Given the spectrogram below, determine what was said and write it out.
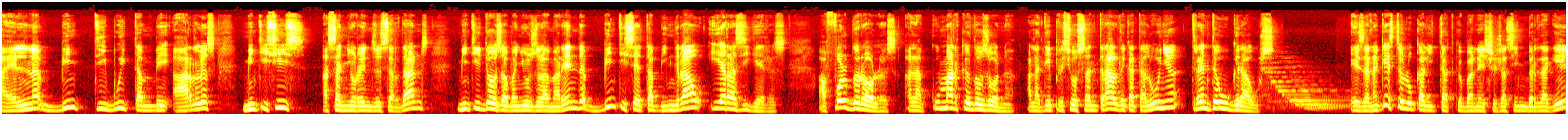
a Elna, 28 també a Arles, 26 a Sant Llorenç de Cerdans, 22 a Banyuls de la Marenda, 27 a Vingrau i a Rasigueres a Folgueroles, a la comarca d'Osona, a la depressió central de Catalunya, 31 graus. És en aquesta localitat que va néixer Jacint Verdaguer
